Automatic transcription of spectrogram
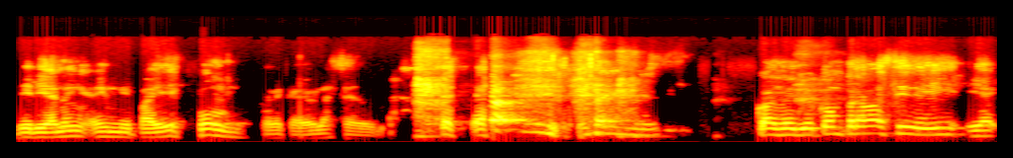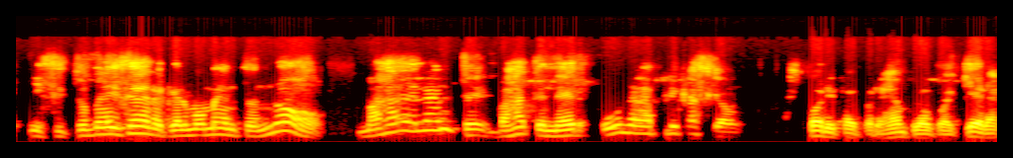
Dirían en, en mi país, ¡pum! Se le cayó la cédula. cuando yo compraba CD, y, y si tú me dices en aquel momento, no, más adelante vas a tener una aplicación, Spotify, por ejemplo, o cualquiera,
